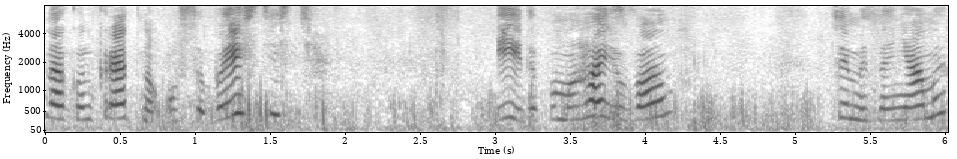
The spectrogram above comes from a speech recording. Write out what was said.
на конкретну особистість і допомагаю вам цими знаннями,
